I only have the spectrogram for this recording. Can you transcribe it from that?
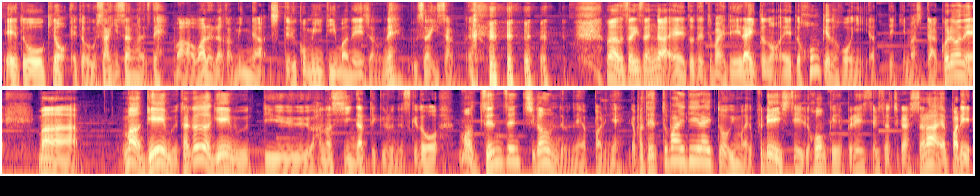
えっ、と、昨日、えっ、と、うさぎさんがですね、まあ我らがみんな知ってるコミュニティマネージャーのね、うさぎさん。まあうさぎさんが、えっ、と、 Dead by Daylight の、えっ、と、本家の方にやってきました。これはね、まあ、まあゲーム、たかがゲームっていう話になってくるんですけど、まあ全然違うんだよね、やっぱりね。やっぱ Dead by Daylight を今プレイしている、本家でプレイしている人たちからしたら、やっぱり、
